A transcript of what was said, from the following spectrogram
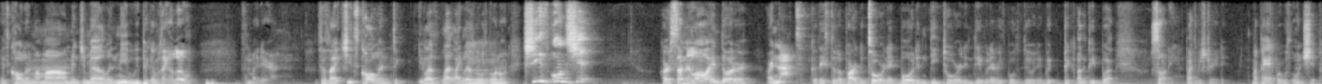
is calling my mom and Jamel and me. But we pick up and it's like, hello, somebody there. So it's like she's calling to you know, like, like let us know what's going on. She's on the ship. Her son-in-law and daughter are not because they still a part of the tour that board and detoured and did whatever he's supposed to do. They would pick other people up. Sorry, about to be stranded. My passport was on ship.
